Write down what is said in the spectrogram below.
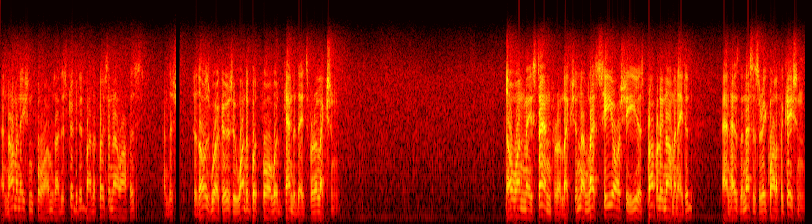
and nomination forms are distributed by the personnel office and the to those workers who want to put forward candidates for election. No one may stand for election unless he or she is properly nominated and has the necessary qualifications.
